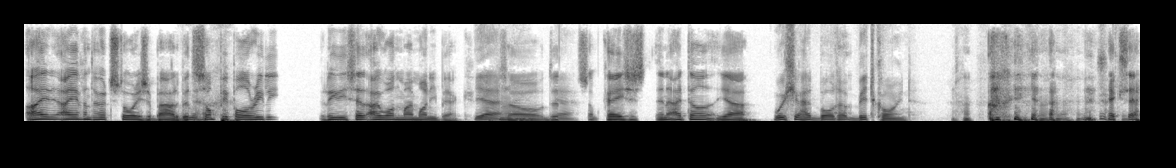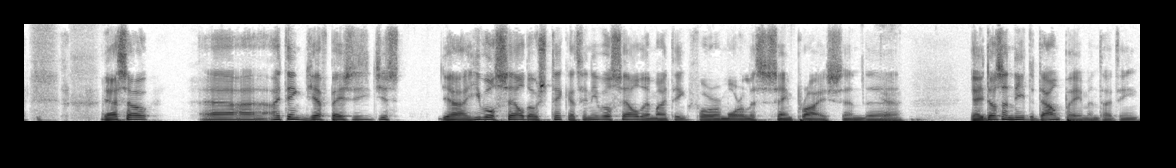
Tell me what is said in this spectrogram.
I I haven't heard stories about it, but some people really really said I want my money back. Yeah. So the, Yeah. some cases, and I don't. Yeah. Wish I had bought a Bitcoin. yeah, exactly. Yeah. So uh, I think Jeff Bezos he just yeah he will sell those tickets and he will sell them I think for more or less the same price and. Uh, Yeah. yeah. he doesn't need the down payment. I think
